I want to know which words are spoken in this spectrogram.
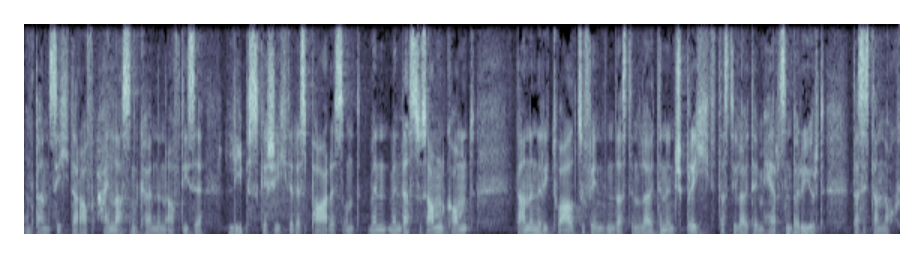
und dann sich darauf einlassen können, auf diese Liebesgeschichte des Paares. Und wenn, wenn das zusammenkommt, dann ein Ritual zu finden, das den Leuten entspricht, das die Leute im Herzen berührt, das ist dann noch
